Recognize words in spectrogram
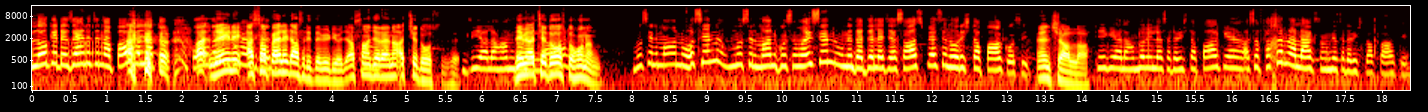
लोग के डिज़ाइन से ना पाओ गलत तो। नहीं तो नहीं असा पहले डास लेते वीडियो हाँ। जे असा जे रहना अच्छे दोस्त से जी अल्हम्दुलिल्लाह। जे अच्छे दोस्त होनन। मुसलमान होसन मुसलमान को समझसन उने दा दिल च एहसास पैसन और रिश्ता पाक होसी। इंशाल्लाह ठीक है अल्हम्दुलिल्लाह सडा रिश्ता पाक है। असा फखर ना लाग सकदे सडा रिश्ता पाक है।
